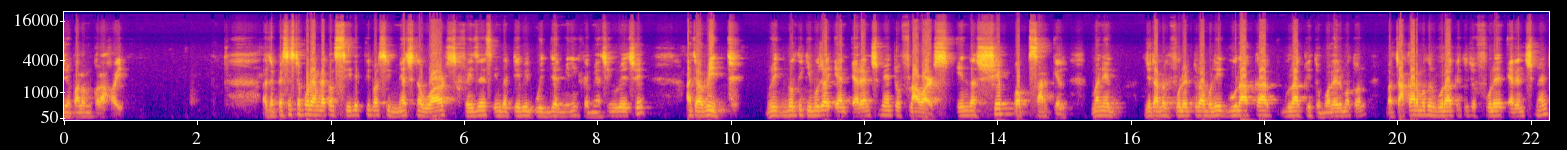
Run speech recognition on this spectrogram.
যে পালন করা হয়। আচ্ছা প্যাসেজটা পরে আমরা এখন সি দেখতে পাচ্ছি match the words phrases in the table with their meaning matching রয়েছে। আচ্ছা রিথ রিথ বলতে কি বোঝায়? An arrangement of flowers in the shape of circle মানে যেটা আমরা ফুলের তোরা বলি, গোলাকার, গোলাকৃত, বলের মতন, বা চাকার মতন গোলাকৃত যে ফুলের অ্যারেঞ্জমেন্ট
